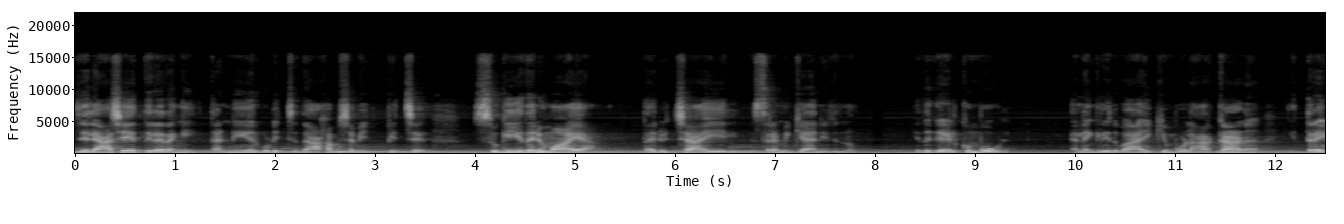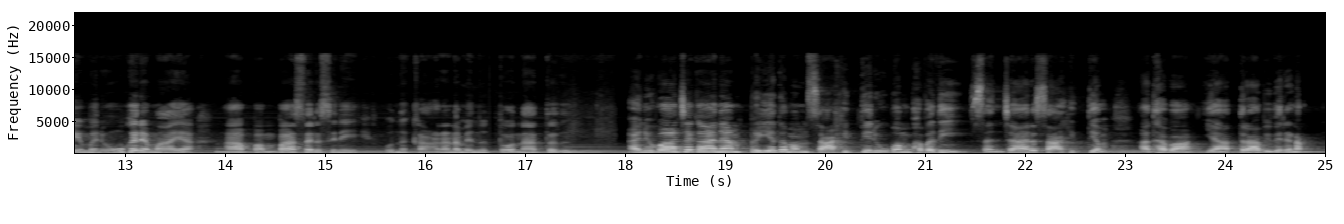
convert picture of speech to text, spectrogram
ജലാശയത്തിലിറങ്ങി തണ്ണീർ കുടിച്ച് ദാഹം ശമിപ്പിച്ച് സുഗീതനുമായ തരുച്ചായയിൽ വിശ്രമിക്കാനിരുന്നു. ഇത് കേൾക്കുമ്പോൾ അല്ലെങ്കിൽ ഇത് വായിക്കുമ്പോൾ ആർക്കാണ് ഇത്രയും മനോഹരമായ ആ പമ്പാസരസിനെ ഒന്ന് കാണണമെന്ന് തോന്നാത്തത്? അനുവാചകാനാം പ്രിയതമം സാഹിത്യരൂപം ഭവതി സഞ്ചാര സാഹിത്യം അഥവാ യാത്രാവിവരണം.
